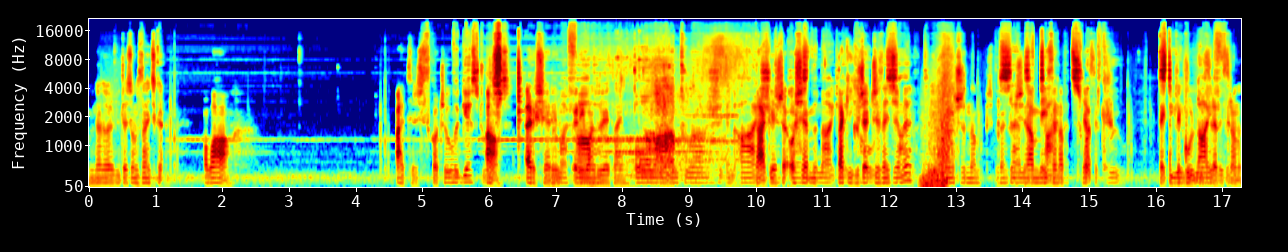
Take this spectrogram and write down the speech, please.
na dole widać tą znajdźkę. Ała. Ale ty skoczył? A. R się rewinduje time. Tak, jeszcze have passed the 8 night takich rzeczy znajdziemy. że nam kończy nam miejsce na piasek. Tak, te kulki z lewej strony.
